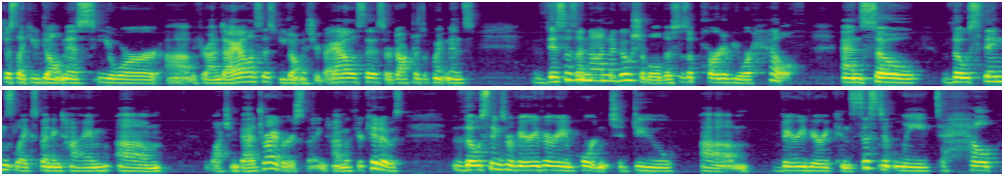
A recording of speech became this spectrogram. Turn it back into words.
just like you don't miss your, um, if you're on dialysis, you don't miss your dialysis or doctor's appointments. This is a non negotiable. This is a part of your health. And so those things like spending time um, watching bad drivers, spending time with your kiddos, those things are very, very important to do um, very, very consistently to help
